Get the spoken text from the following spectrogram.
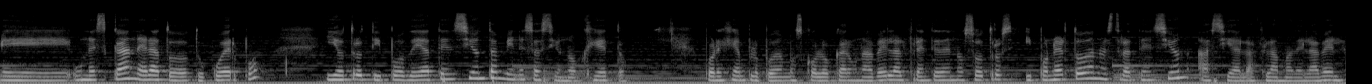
eh, un escáner a todo tu cuerpo y otro tipo de atención también es hacia un objeto. Por ejemplo, podemos colocar una vela al frente de nosotros y poner toda nuestra atención hacia la flama de la vela.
